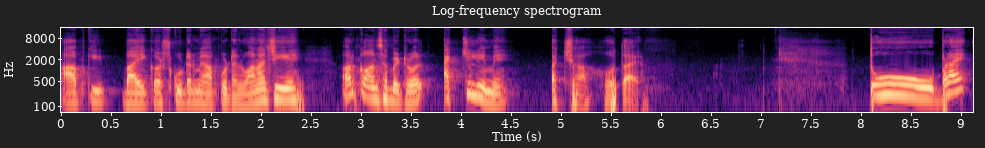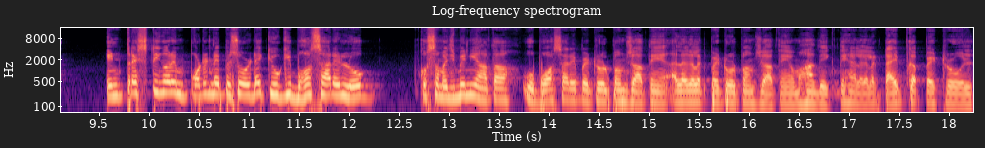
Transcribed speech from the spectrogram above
आपकी बाइक और स्कूटर में आपको डलवाना चाहिए। और कौन सा पेट्रोल एक्चुअली में अच्छा होता है? तो बड़ा इंटरेस्टिंग और इंपॉर्टेंट एपिसोड है क्योंकि बहुत सारे लोग को समझ में नहीं आता। वो बहुत सारे पेट्रोल पंप जाते हैं अलग अलग पेट्रोल पंप जाते हैं, वहाँ देखते हैं अलग अलग टाइप का petrol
